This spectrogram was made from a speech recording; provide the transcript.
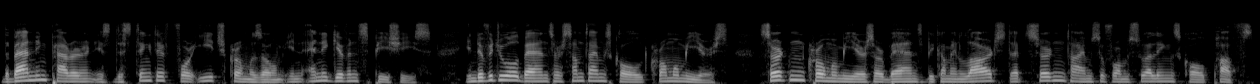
The banding pattern is distinctive for each chromosome in any given species. Individual bands are sometimes called chromomeres. Certain chromomeres or bands become enlarged at certain times to form swellings called puffs.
